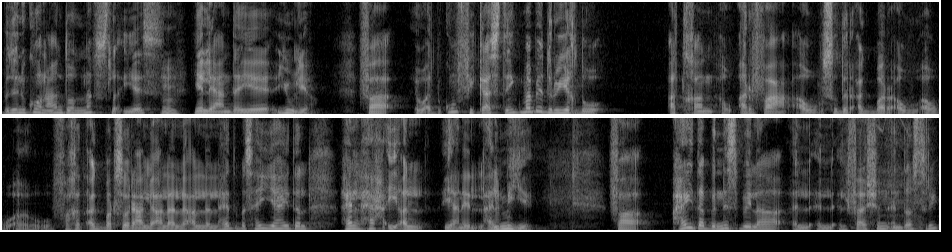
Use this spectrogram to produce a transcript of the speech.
بدهم يكون عندهم نفس القياس يلي عندها إياه يوليا. فوقت بيكون في casting ما بيقدروا ياخذوا أتخن أو أرفع أو صدر أكبر أو أو, أو فخذ أكبر sorry على على على ال head بس هي هيدا هي الحقيقة يعني العلمية. فهيدا بالنسبة لل fashion industry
